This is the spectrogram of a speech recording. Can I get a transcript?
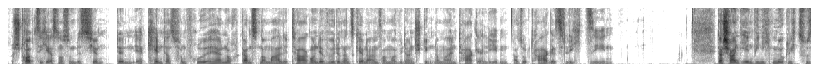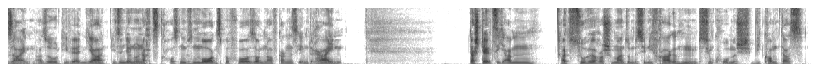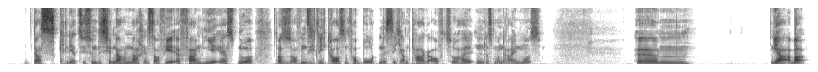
sträubt sich erst noch so ein bisschen, denn er kennt das von früher her noch ganz normale Tage und er würde ganz gerne einfach mal wieder einen stinknormalen Tag erleben, also Tageslicht sehen. Das scheint irgendwie nicht möglich zu sein. Also die werden ja, die sind ja nur nachts draußen, müssen morgens, bevor Sonnenaufgang ist, eben rein. Da stellt sich einem als Zuhörer schon mal so ein bisschen die Frage, hm, ein bisschen komisch, wie kommt das? Das klärt sich so ein bisschen nach und nach erst auf. Wir erfahren hier erst nur, dass es offensichtlich draußen verboten ist, sich am Tage aufzuhalten, dass man rein muss. Ähm, ja, aber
